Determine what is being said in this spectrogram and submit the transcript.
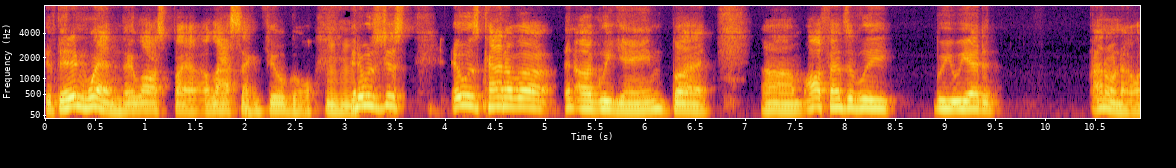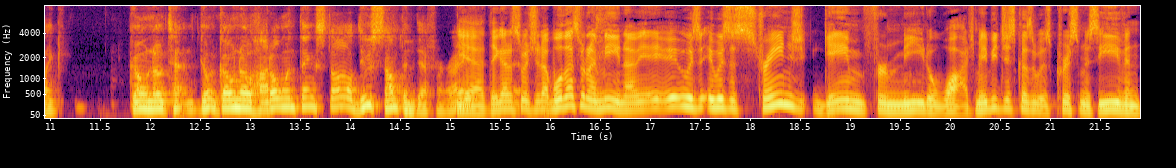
if they didn't win, they lost by a, last second field goal, Mhm. and it was just it was kind of a an ugly game. But um, offensively, we we had to. I don't know, like go no ten, go, go no huddle when things stall. Do something different, right? Yeah, they got to switch it up. Well, that's what I mean. I mean, it, it was it was a strange game for me to watch. Maybe just because it was Christmas Eve and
